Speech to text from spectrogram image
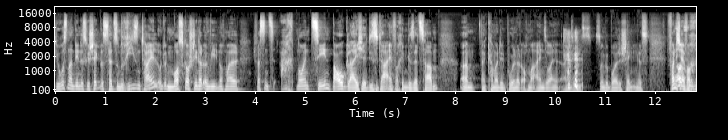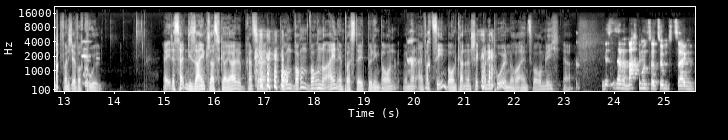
die Russen haben denen das geschenkt, das ist halt so ein Riesenteil. Und in Moskau stehen halt irgendwie nochmal, ich weiß nicht, acht, neun, zehn Baugleiche, die sie da einfach hingesetzt haben. Ähm, dann kann man den Polen halt auch mal ein so ein, ein, so ein, so ein Gebäude schenken. Das fand ich einfach, fand ich einfach cool. Ey, das ist halt ein Designklassiker, ja. Du kannst ja, warum, warum, warum nur ein Empire State Building bauen, wenn man einfach zehn bauen kann und dann schenkt man den Polen noch eins? Warum nicht? Ja. Und es ist eine Machtdemonstration, um zu zeigen,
